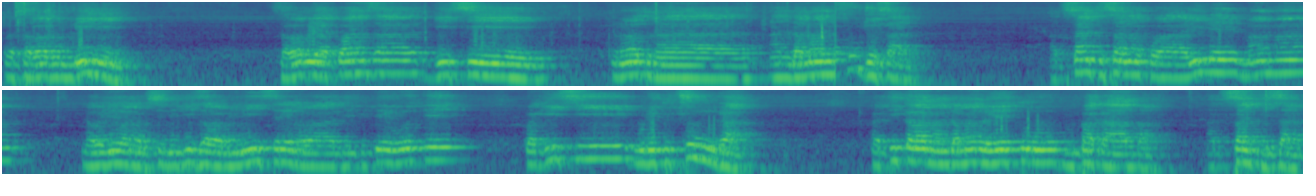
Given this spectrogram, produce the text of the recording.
kwa sababu mbili. Sababu ya kwanza, jinsi tunaona tunaandamana fujo sana. Asante sana kwa ile mama na wenyewe wanaosindikiza wa ministre na wadepute wote kwa gisi mulituchunga katika maandamano yetu mpaka hapa. Asante sana,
